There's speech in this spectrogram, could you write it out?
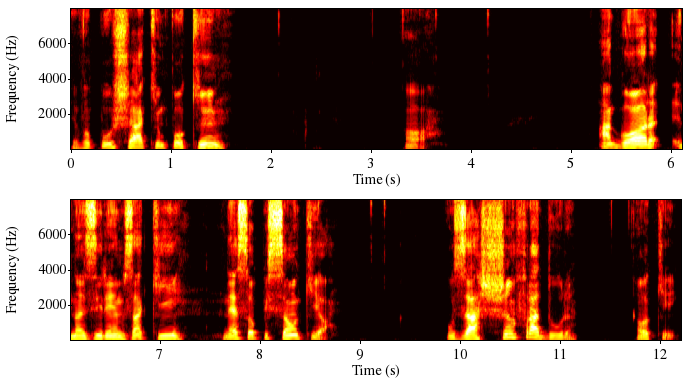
Eu vou puxar aqui um pouquinho. Ó. Agora, nós iremos aqui, nessa opção aqui, ó, usar chanfradura. Ok.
